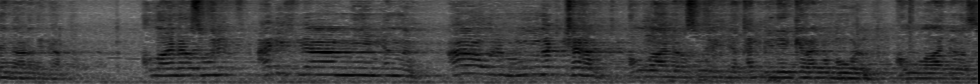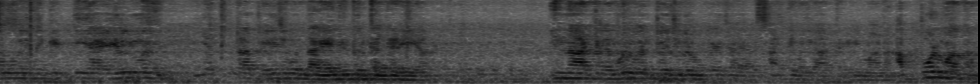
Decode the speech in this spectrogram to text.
എന്നാണ് അതിന്റെ അർത്ഥം. അള്ളാന്റെ റസൂൽ അലിഫ് ലാം മീം എന്ന് ആ ഒരു മൂന്നക്ഷരം അള്ളാന്റെ റസൂലിന്റെ കൽബിലേക്ക് ഇറങ്ങുമ്പോൾ അള്ളാന്റെ റസൂലിന് കിട്ടിയ എൽമ് എത്ര പേജ് കൊണ്ടാണ് എഴുതി തീർക്കാൻ കഴിയുക? ഈ നാട്ടിലെ മുഴുവൻ പേജുകളും പേജായാൽ സാധ്യമല്ലാത്ത കഴിയുമാണ് അപ്പോൾ മാത്രം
